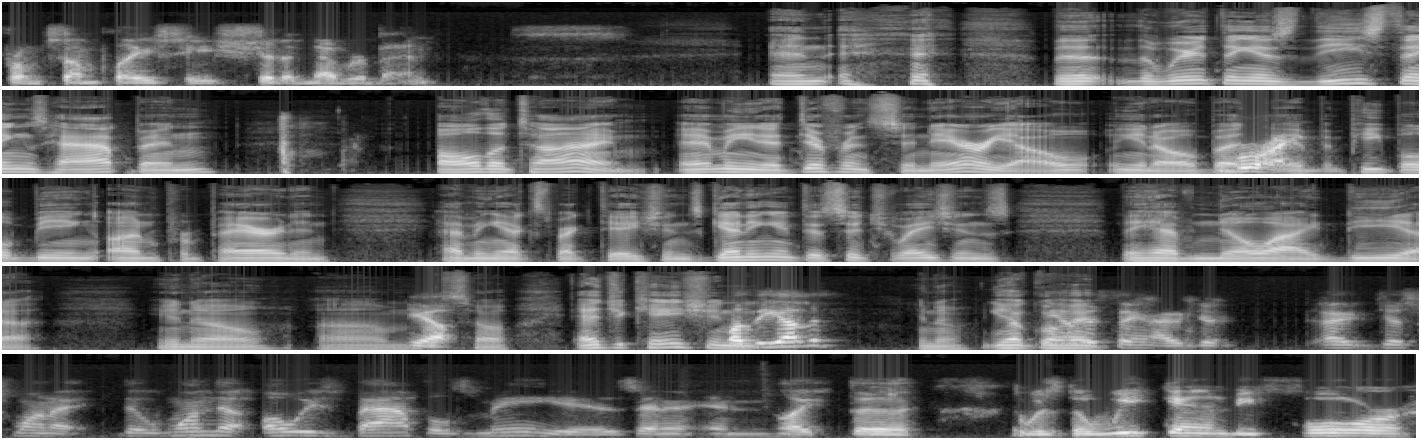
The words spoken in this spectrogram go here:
from someplace he should have never been. And the the weird thing is these things happen all the time. I mean a different scenario you know but right. people being unprepared and having expectations getting into situations they have no idea you know. Um, yeah. So education. Well, the other, you know, yeah. Go the ahead. other thing I just, I just want to. The one that always baffles me is, and, and like the, it was the weekend before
